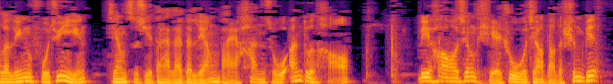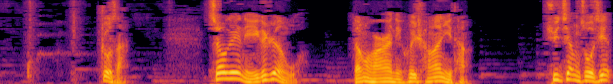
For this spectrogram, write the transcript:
了灵府军营，将自己带来的两百汉族安顿好，李浩将铁柱叫到了身边。柱子，交给你一个任务，等会儿你回长安一趟，去将座间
